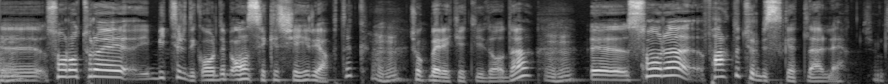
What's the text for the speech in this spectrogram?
Ee, sonra o Troya'yı bitirdik. Orada bir 18 şehir yaptık. Çok bereketliydi o da. Ee, sonra farklı tür bisikletlerle. Şimdi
